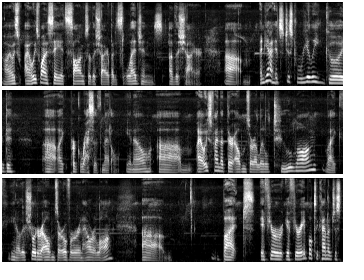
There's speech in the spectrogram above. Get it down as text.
I always I always want to say it's Songs of the Shire, but it's Legends of the Shire. Um, and yeah, it's just really good uh, like progressive metal, you know? Um, I always find that their albums are a little too long. Like, you know, their shorter albums are over an hour long. Um, but if you're if you're able to kind of just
